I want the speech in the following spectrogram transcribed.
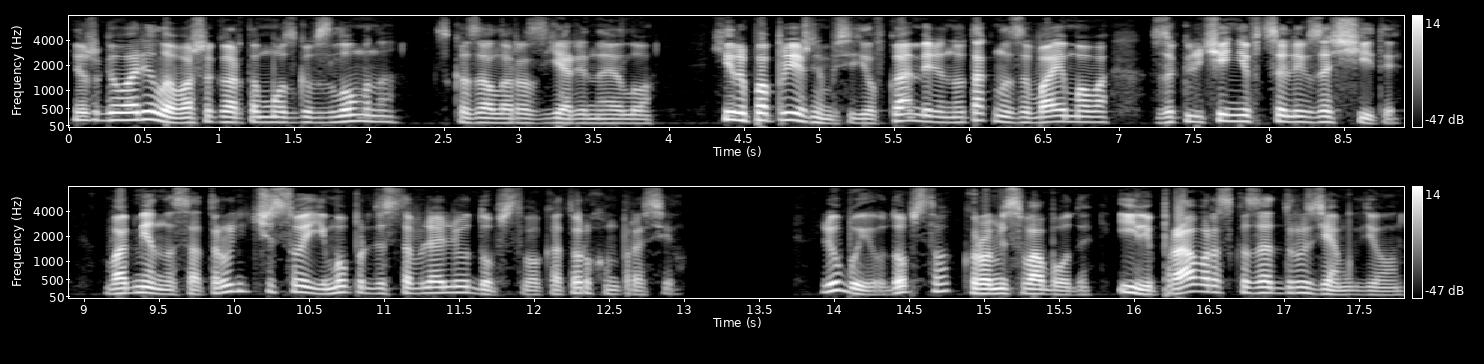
«Я же говорила, ваша карта мозга взломана», — сказала разъяренная Ло. Хиро по-прежнему сидел в камере, но так называемого заключения в целях защиты. В обмен на сотрудничество ему предоставляли удобства, о которых он просил. Любые удобства, кроме свободы. Или право рассказать друзьям, где он.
